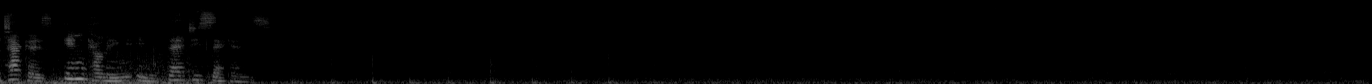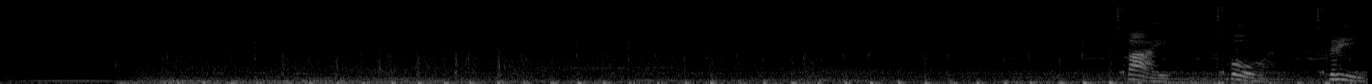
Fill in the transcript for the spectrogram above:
Attackers incoming in 30 seconds. Five, four, three,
